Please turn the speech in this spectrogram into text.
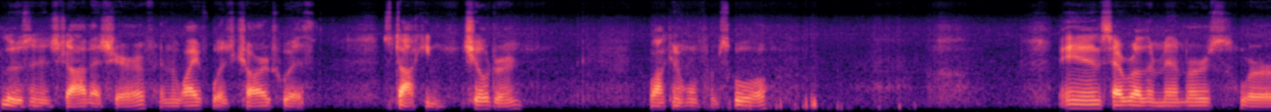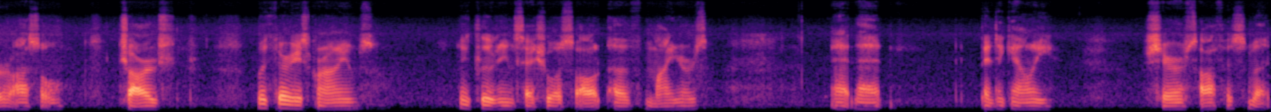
losing his job as sheriff, and the wife was charged with stalking children walking home from school. And several other members were also charged with various crimes, including sexual assault of minors at that Benton County Sheriff's Office, but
